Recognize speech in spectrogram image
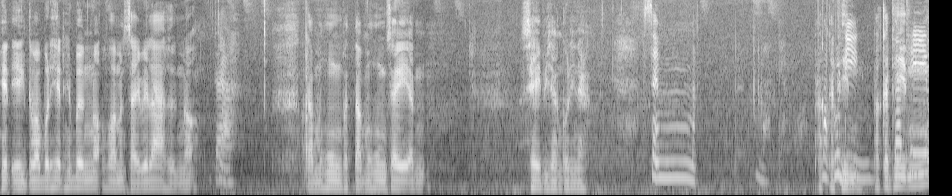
เฮ็ดเองแต่ว่าบ่ได้เฮ็ดให้เบิ่งเนาะเพราะว่ามันใช้เวลาเหิงเนาะจ้ะตำบักหุงผัดตำบักหุงใส่อันใส่พี่จังก็นี่นะเซมมัดผักกระถินผักกระถินทิน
